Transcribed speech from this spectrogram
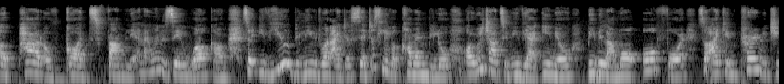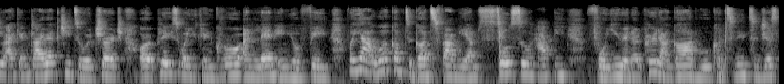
a part of God's family. And I want to say welcome. So if you believed what I just said, just leave a comment below or reach out to me via email, bibilamo04, so I can pray with you. I can direct you to a church or a place where you can grow and learn in your faith. But yeah, welcome to God's family. I'm so, so happy for you and i pray that god will continue to just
